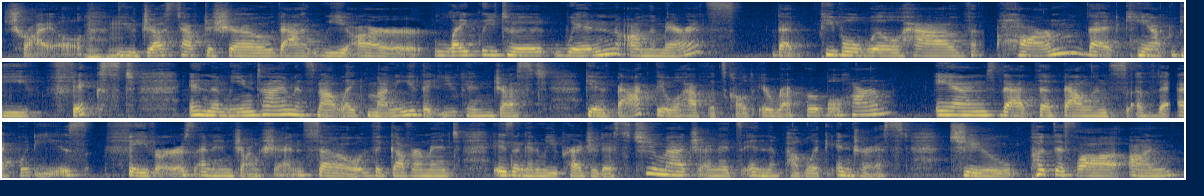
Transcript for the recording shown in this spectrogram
trial. Mm-hmm. You just have to show that we are likely to win on the merits, that people will have harm that can't be fixed. In the meantime, it's not like money that you can just give back. They will have what's called irreparable harm and that the balance of the equities favors an injunction. So the government isn't going to be prejudiced too much, and it's in the public interest to put this law on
